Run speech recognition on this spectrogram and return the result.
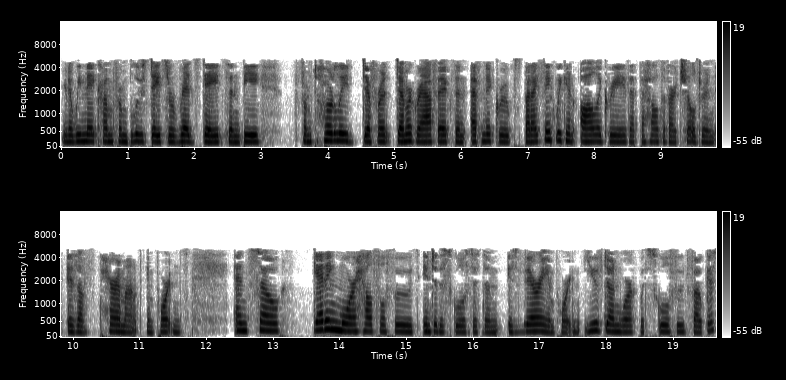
You know, we may come from blue states or red states and be from totally different demographics and ethnic groups, but I think we can all agree that the health of our children is of paramount importance. And so getting more healthful foods into the school system is very important. You've done work with School Food Focus.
